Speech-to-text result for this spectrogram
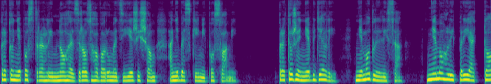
preto nepostrhli mnohé z rozhovoru medzi Ježišom a nebeskými poslami. Pretože nebdeli, nemodlili sa, nemohli prijať to,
